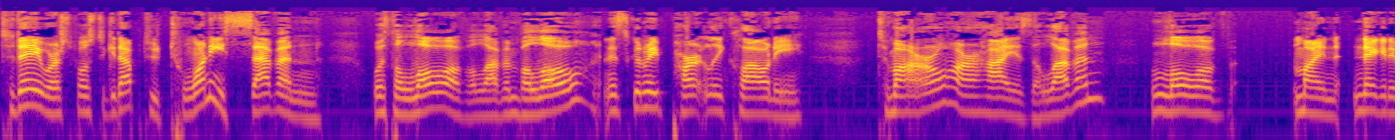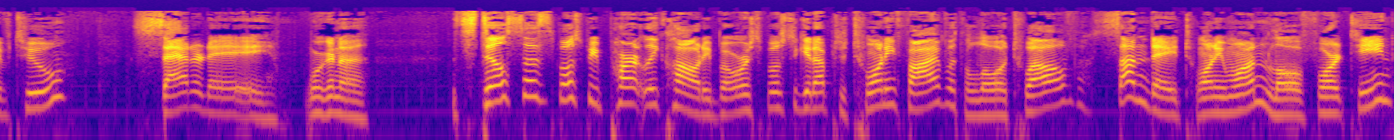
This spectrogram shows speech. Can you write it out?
today, we're supposed to get up to 27 with a low of 11 below, and it's going to be partly cloudy. Tomorrow, our high is 11, low of my negative 2. Saturday, we're going to it still says it's supposed to be partly cloudy, but we're supposed to get up to 25 with a low of 12. Sunday, 21, low of 14.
